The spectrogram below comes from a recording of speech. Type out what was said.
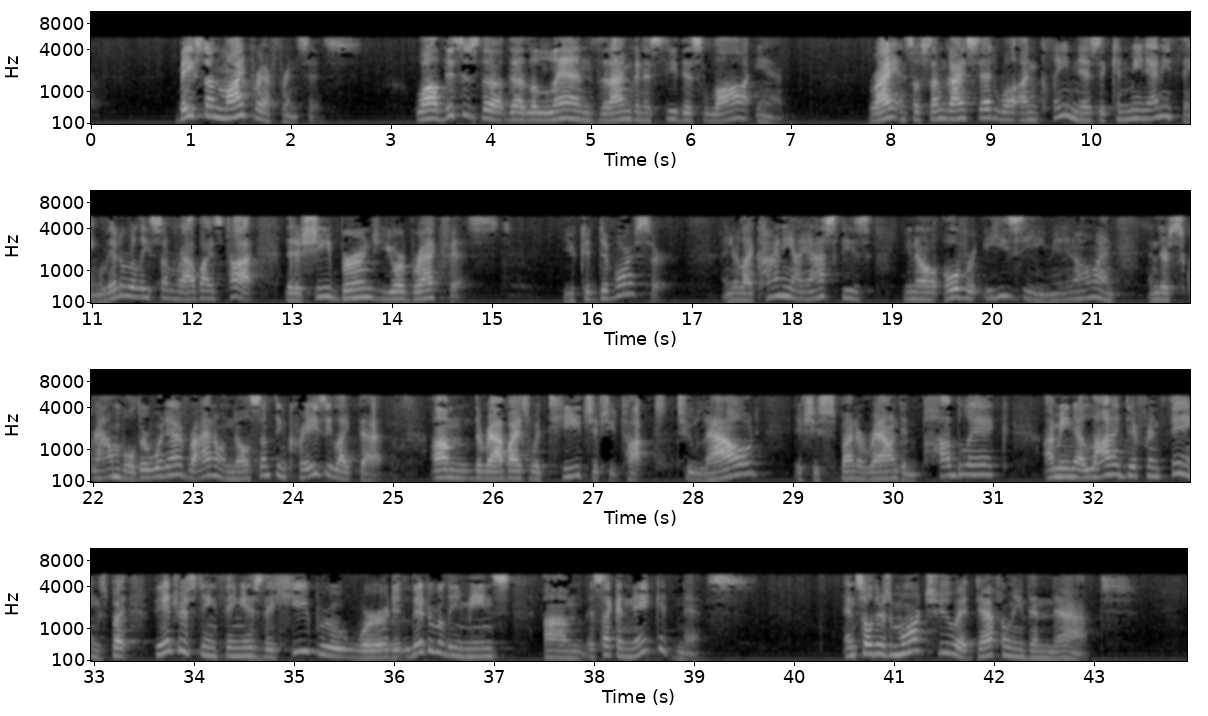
Based on my preferences. Well, this is the, the, the lens that I'm going to see this law in. Right? And so some guys said, well, uncleanness, it can mean anything. Literally, some rabbis taught that if she burned your breakfast, you could divorce her. And you're like, honey, I asked these, you know, over easy, you know, and, and they're scrambled or whatever. I don't know, something crazy like that. Um, the rabbis would teach if she talked too loud, if she spun around in public, I mean, a lot of different things. But the interesting thing is the Hebrew word, it literally means um, it's like a nakedness. And so there's more to it, definitely, than that.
